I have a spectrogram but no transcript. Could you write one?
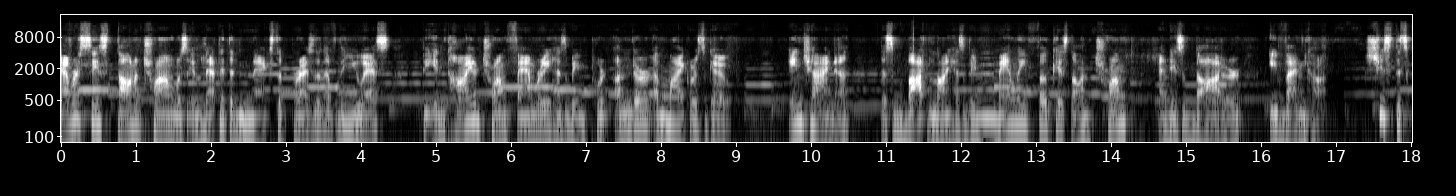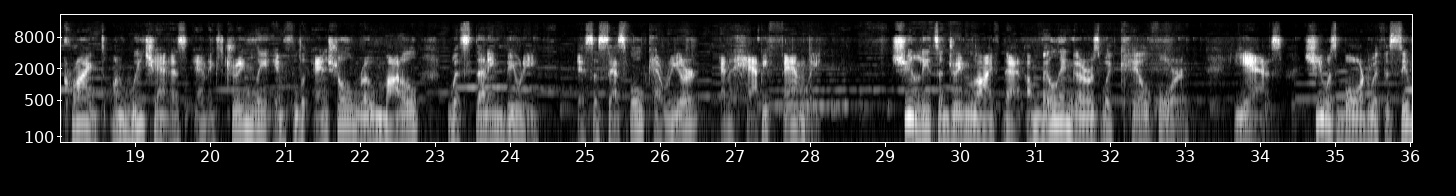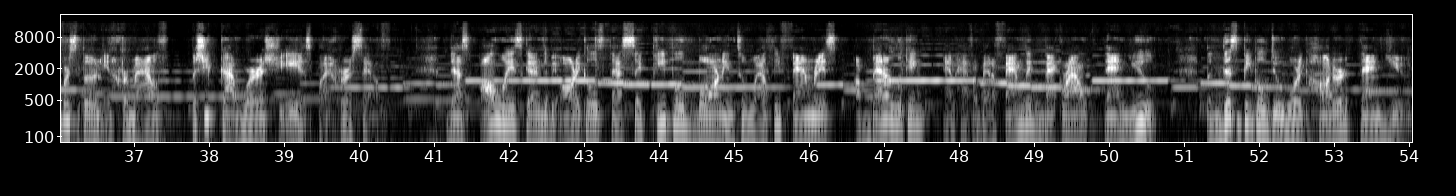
Ever since Donald Trump was elected the next president of the US, the entire Trump family has been put under a microscope. In China, the spotlight has been mainly focused on Trump and his daughter, Ivanka. She's described on WeChat as an extremely influential role model with stunning beauty, a successful career, and a happy family. She leads a dream life that a million girls would kill for. Yes, she was born with a silver spoon in her mouth, but she got where she is by herself. There's always going to be articles that say people born into wealthy families are better looking and have a better family background than you. But these people do work harder than you.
